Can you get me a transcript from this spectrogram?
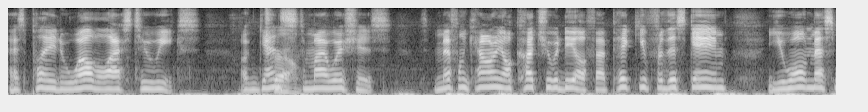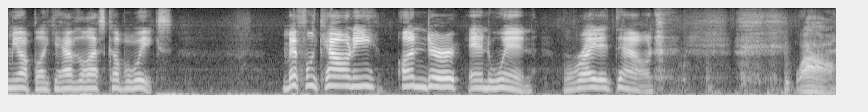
has played well the last two weeks against True. my wishes. Mifflin County, I'll cut you a deal. If I pick you for this game, you won't mess me up like you have the last couple weeks. Mifflin County, under and win. Write it down. Wow.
